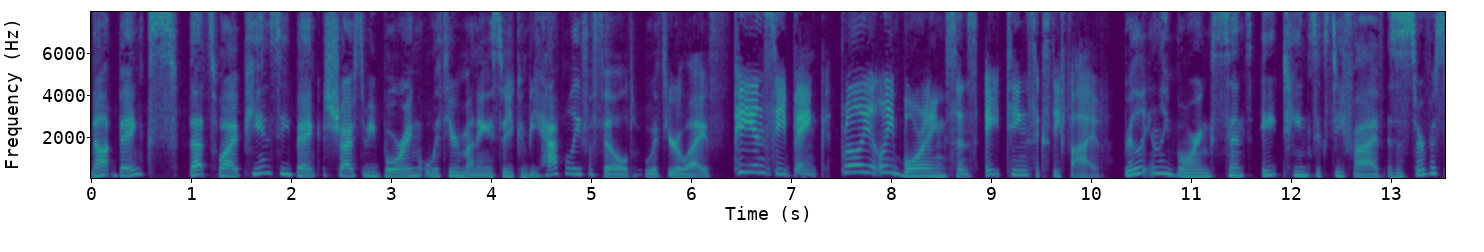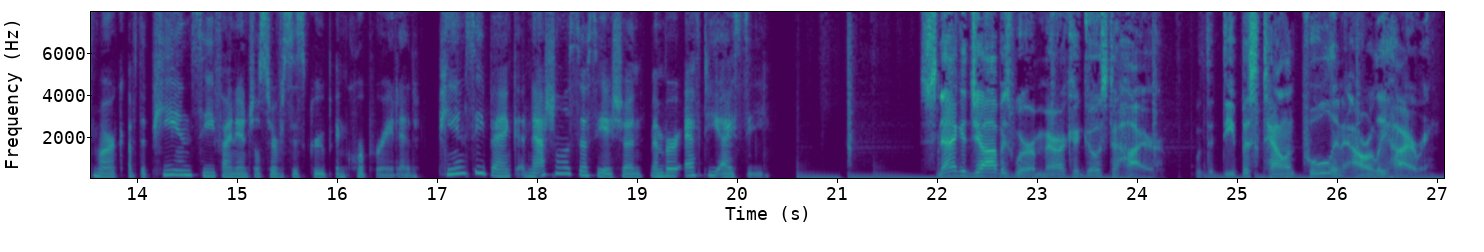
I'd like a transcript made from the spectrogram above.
not banks. That's why PNC Bank strives to be boring with your money so you can be happily fulfilled with your life. PNC Bank, brilliantly boring since 1865. Brilliantly Boring Since 1865 is a service mark of the PNC Financial Services Group, Incorporated. PNC Bank, a National Association member FDIC. Snagajob is where America goes to hire, with the deepest talent pool in hourly hiring.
